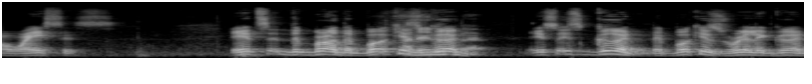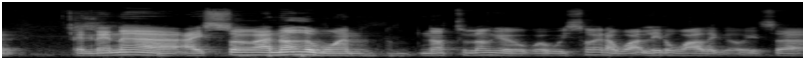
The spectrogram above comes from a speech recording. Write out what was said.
oasis. It's the bro. The book is good. It's it's good. The book is really good. And then uh, I saw another one not too long ago. Where we saw it a while, little while ago. It's uh,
